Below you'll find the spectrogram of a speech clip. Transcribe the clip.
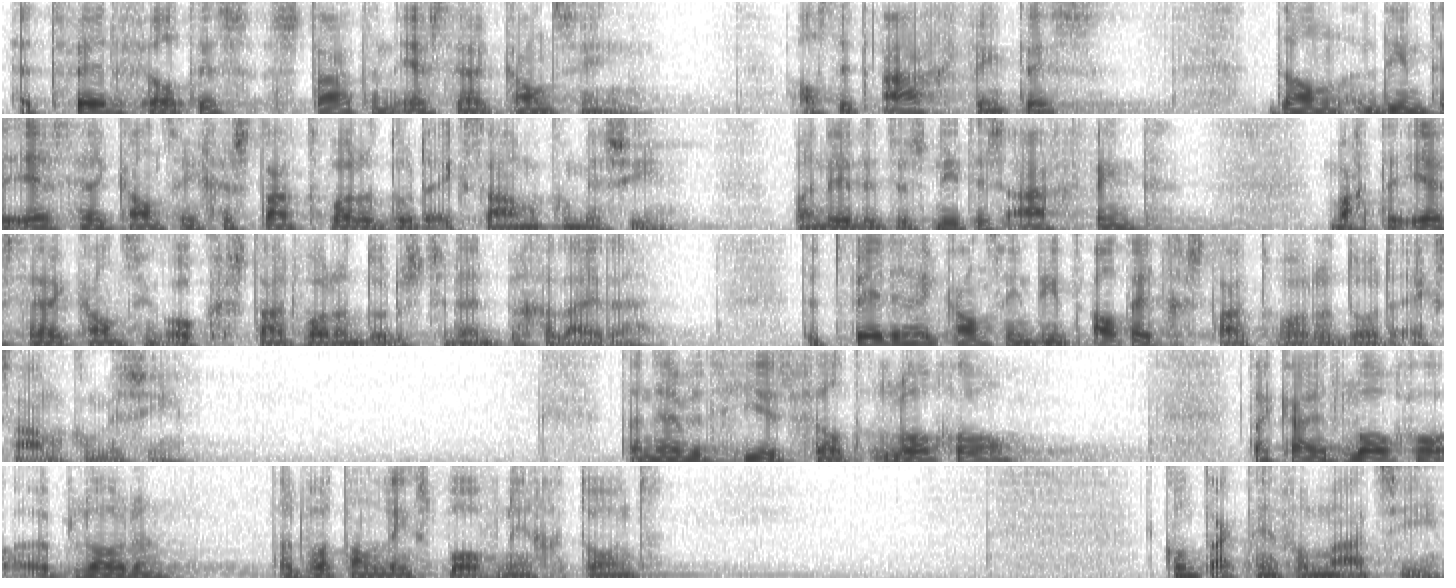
Het tweede veld is start een eerste herkansing. Als dit aangevinkt is, dan dient de eerste herkansing gestart worden door de examencommissie. Wanneer dit dus niet is aangevinkt, mag de eerste herkansing ook gestart worden door de studentbegeleider. De tweede herkansing dient altijd gestart worden door de examencommissie. Dan hebben we hier het veld logo. Daar kan je het logo uploaden. Dat wordt dan linksbovenin getoond. Contactinformatie.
